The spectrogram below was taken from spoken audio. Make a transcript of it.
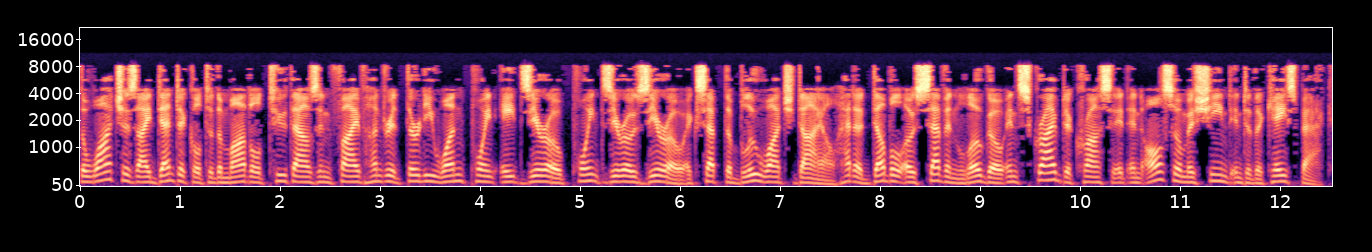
The watch is identical to the model 2531.80.00 except the blue watch dial had a 007 logo inscribed across it and also machined into the caseback.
